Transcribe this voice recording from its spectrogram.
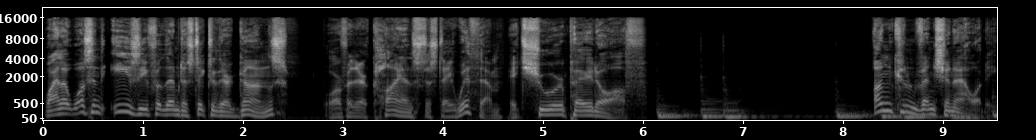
While it wasn't easy for them to stick to their guns, or for their clients to stay with them, it sure paid off. Unconventionality.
